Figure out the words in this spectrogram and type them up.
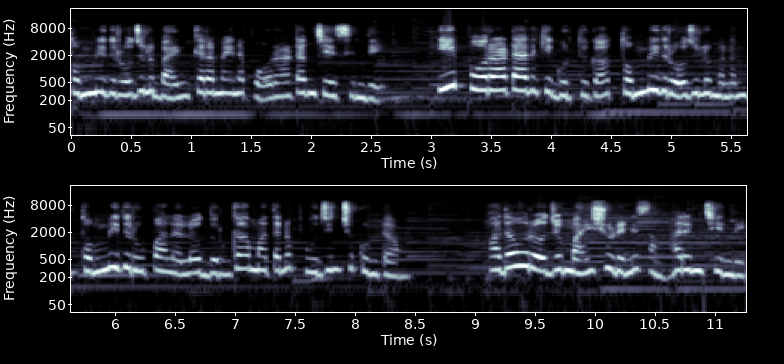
తొమ్మిది రోజులు భయంకరమైన పోరాటం చేసింది. ఈ పోరాటానికి గుర్తుగా తొమ్మిది రోజులు మనం తొమ్మిది రూపాలలో దుర్గామాతను పూజించుకుంటాం. పదవ రోజు మహిషుడిని సంహరించింది.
